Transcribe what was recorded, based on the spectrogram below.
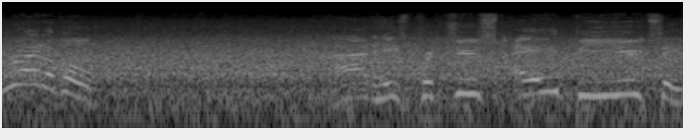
incredible! And he's produced a beauty.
